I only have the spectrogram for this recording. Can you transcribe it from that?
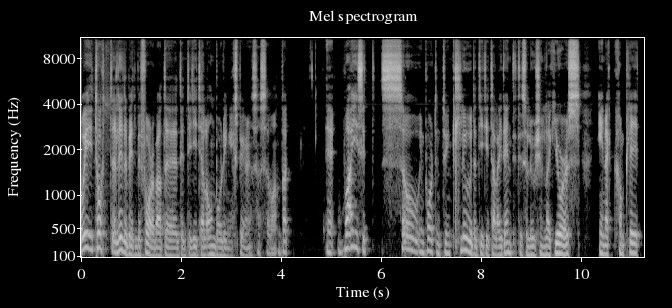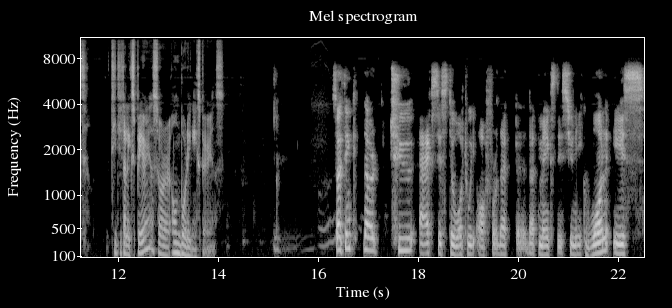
we talked a little bit before about the, the digital onboarding experience and so on but uh, why is it so important to include a digital identity solution like yours in a complete digital experience or onboarding experience so I think there are two axes to what we offer that uh, that makes this unique. One is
